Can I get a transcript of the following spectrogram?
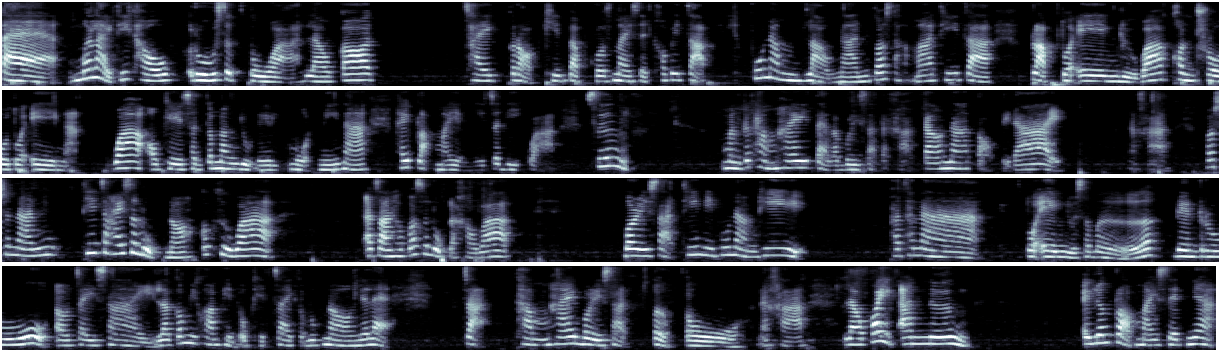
แต่เมื่อไหร่ที่เขารู้สึกตัว แล้วก็ใช้กรอบคิดแบบ growth mindset เข้าไปจับ ผู้นำเหล่านั้นก็สามารถที่จะปรับตัวเองหรือว่า control ตัวเองอะว่าโอเค ฉันกำลังอยู่ในโหมดนี้นะ ให้ปรับมาอย่างนี้จะดีกว่า ซึ่งมันก็ทำให้แต่ละบริษัทอะคะก้าวหน้าต่อไปได้นะคะ เพราะฉะนั้นที่จะให้สรุปเนาะก็คือว่าอาจารย์เขาก็สรุปแล้วค่ะว่า บริษัทที่มีผู้นำที่พัฒนาตัวเองอยู่เสมอ เรียนรู้เอาใจใส่ แล้วก็มีความเห็นอกเห็นใจกับลูกน้องนี่แหละ จะทำให้บริษัทเติบโตนะคะ แล้วก็อีกอันนึงไอ้เรื่องกรอบ mindset เนี่ย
